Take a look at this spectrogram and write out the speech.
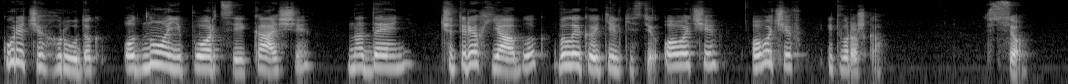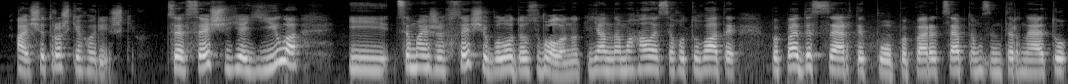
курячих грудок, одної порції каші на день, чотирьох яблук, великої кількості овочі, овочів і творожка. Все. А, ще трошки горішків. Це все, що я їла, і це майже все, що було дозволено. Я намагалася готувати ПП-десерти по ПП-рецептам з інтернету,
